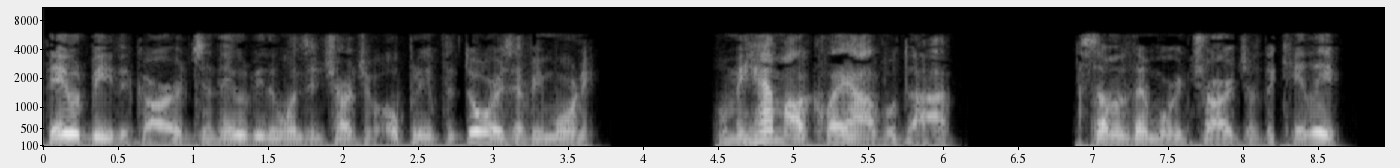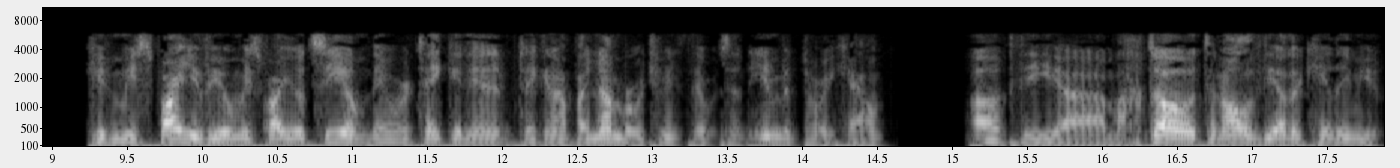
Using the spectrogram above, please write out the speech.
They would be the guards, and they would be the ones in charge of opening up the doors every morning. Some of them were in charge of the kelim. They were taken in and taken out by number, which means there was an inventory count of the uh, machtot and all of the other kelim used.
